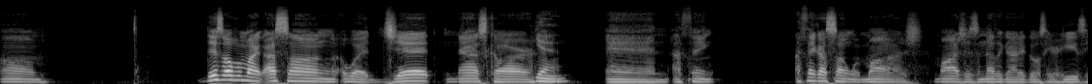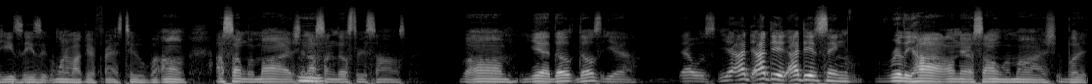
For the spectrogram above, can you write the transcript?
um, this open mic, I sung what Jet, NASCAR, Yeah. and I think, I think I sung with Maj. Maj is another guy that goes here. He's he's he's one of my good friends too. But um, I sung with Maj, and I Mhm. sung those three songs. But um, yeah, those those yeah, that was yeah. I, I did I did sing really high on that song with Maj, but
